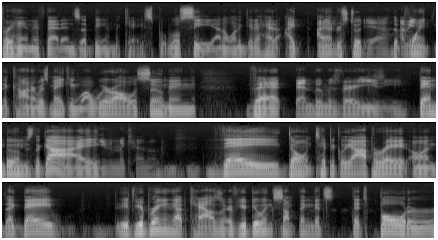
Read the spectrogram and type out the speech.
for him if that ends up being the case. But we'll see. I don't want to get ahead. Of, I I understood Yeah, the I mean- point that Connor was making. While we're all assuming that Ben Boom is very easy. Ben Boom's the guy, Even McKenna. they don't typically operate on like they. If you're bringing up Cowser, if you're doing something that's that's bolder,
